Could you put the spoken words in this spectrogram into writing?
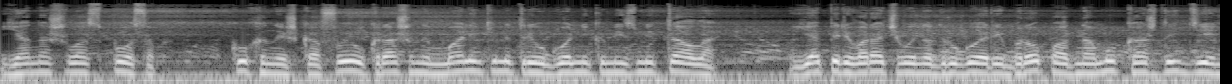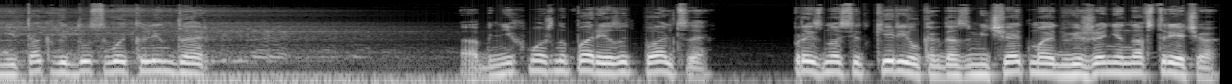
Я нашла способ. Кухонные шкафы украшены маленькими треугольниками из металла, я переворачиваю на другое ребро по одному каждый день и так веду свой календарь. Об них можно порезать пальцы, произносит Кирилл, когда замечает мое движение навстречу.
